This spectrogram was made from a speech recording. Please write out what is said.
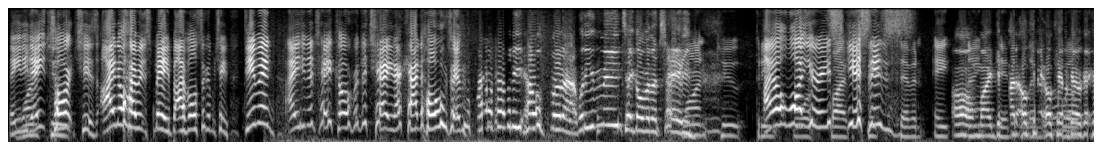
Now you need One, eight two- torches. I know how it's made, but I've also got a chain. Demon, I need to take over the chain. I can't hold him. I don't have any health for that. What do you mean take over the chain? One, two, three. I don't want four, your five, six, excuses. seven, eight, Oh nine, my 10, god. Okay, 11, okay, okay, 12, okay, okay.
